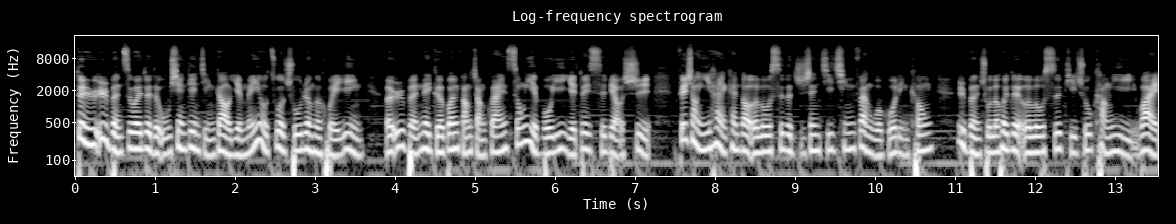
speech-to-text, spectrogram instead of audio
对于日本自卫队的无线电警告，也没有做出任何回应。而日本内阁官房长官松野博一也对此表示，非常遗憾看到俄罗斯的直升机侵犯我国领空。日本除了会对俄罗斯提出抗议以外，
